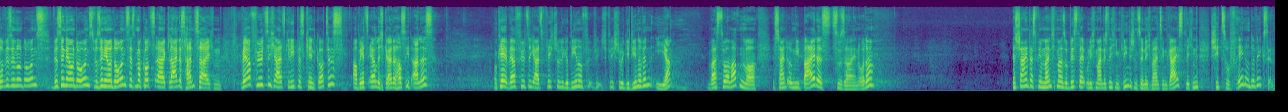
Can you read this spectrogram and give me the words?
So, wir sind unter uns. Wir sind ja unter uns. Wir sind ja unter uns. Jetzt mal kurz ein äh, kleines Handzeichen. Wer fühlt sich als geliebtes Kind Gottes? Aber jetzt ehrlich, gell, der Herr sieht alles. Okay, wer fühlt sich als pflichtschuldige, Diener, pflichtschuldige Dienerin? Ja. Was zu erwarten war. Es scheint irgendwie beides zu sein, oder? Es scheint, dass wir manchmal so ein bisschen, und ich meine es nicht im klinischen Sinne, ich meine es im geistlichen, schizophren unterwegs sind.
